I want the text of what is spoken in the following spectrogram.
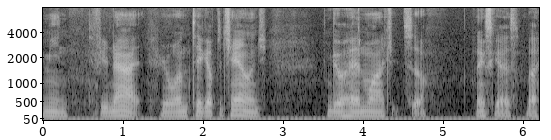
I mean if you're not if you're willing to take up the challenge go ahead and watch it so thanks guys bye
